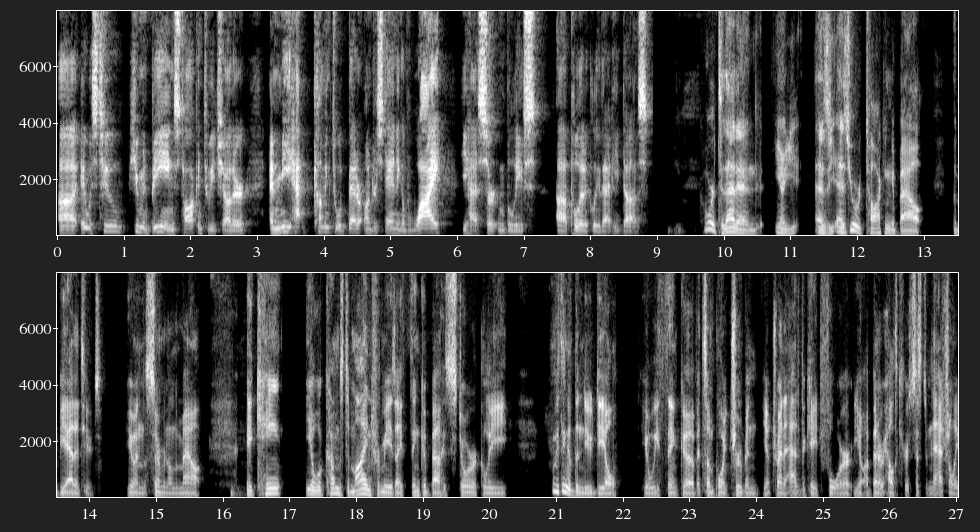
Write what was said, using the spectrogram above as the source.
Uh, it was two human beings talking to each other, and me ha- coming to a better understanding of why he has certain beliefs uh, politically that he does. Or to that end, you know, you, as as you were talking about the Beatitudes, you know, in the Sermon on the Mount. It can't, you know, what comes to mind for me is I think about historically, we think of the New Deal. You know, we think of at some point Truman, you know, trying to advocate for, you know, a better healthcare system nationally.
